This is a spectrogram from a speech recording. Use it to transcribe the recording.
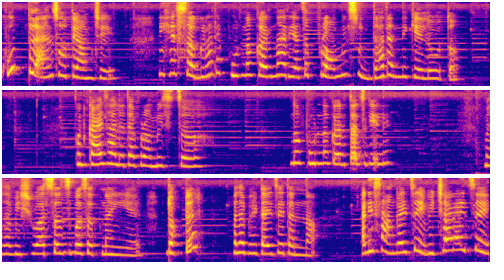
खूप प्लॅन्स होते आमचे. आणि हे सगळं ते पूर्ण करणार याचं प्रॉमिससुद्धा त्यांनी केलं होतं. पण काय झालं त्या प्रॉमिसचं न पूर्ण करताच गेले. मला विश्वासच बसत नाही आहे डॉक्टर मला भेटायचं आहे त्यांना. आणि सांगायचंय विचारायचंय.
